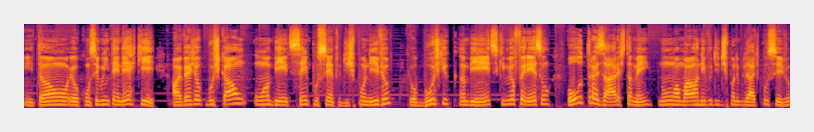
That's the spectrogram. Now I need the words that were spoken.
Então, eu consigo entender que, ao invés de eu buscar um, um ambiente 100% disponível, eu busque ambientes que me ofereçam outras áreas também num maior nível de disponibilidade possível,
